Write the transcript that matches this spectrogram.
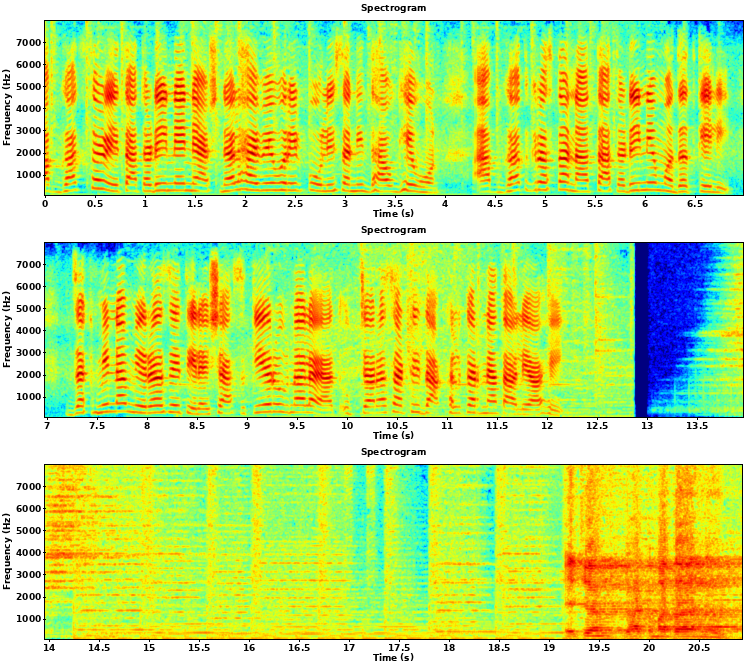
अपघातस्थळी तातडीने नॅशनल हायवेवरील पोलिसांनी धाव घेऊन अपघातग्रस्तांना तातडीने मदत केली. जखमींना मिरज येथील शासकीय रुग्णालयात उपचारासाठी दाखल करण्यात आले आहे. H M Ghatmata news.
